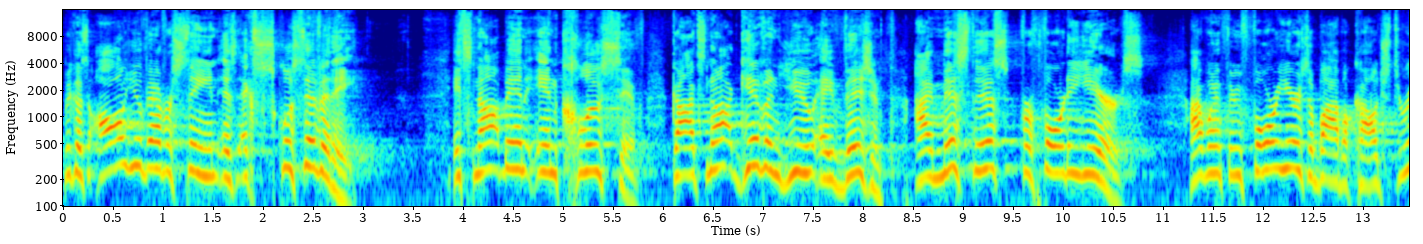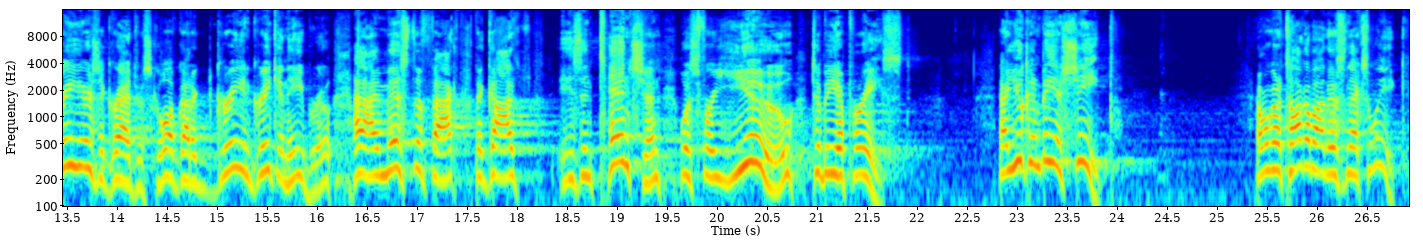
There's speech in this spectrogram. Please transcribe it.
because all you've ever seen is exclusivity. It's not been inclusive. God's not given you a vision. I missed this for 40 years. I went through four years of Bible college, three years of graduate school. I've got a degree in Greek and Hebrew, and I missed the fact that God, His intention was for you to be a priest. Now, you can be a sheep, and we're going to talk about this next week.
